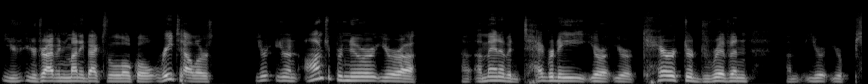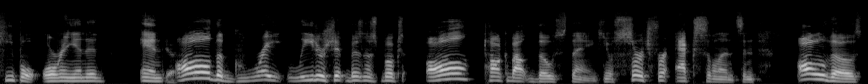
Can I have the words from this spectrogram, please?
you're, you're driving money back to the local retailers. You're you're an entrepreneur. You're a a man of integrity. You're you're character driven um, you're you're people oriented and yeah. all the great leadership business books all talk about those things you know search for excellence and all of those.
